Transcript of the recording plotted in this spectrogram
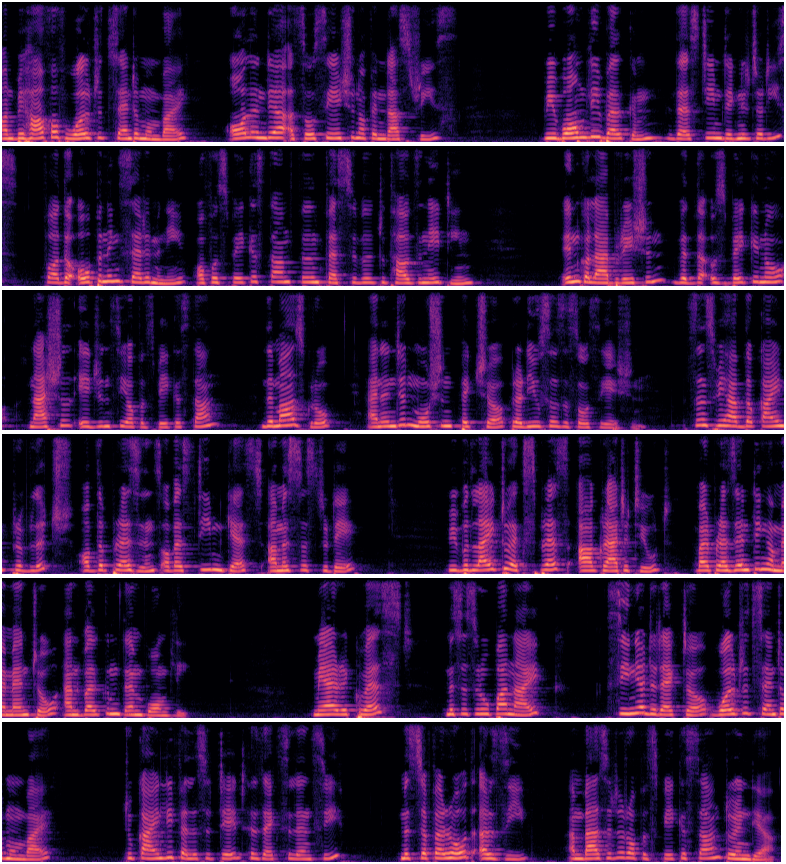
On behalf of World Trade Center Mumbai, All India Association of Industries, we warmly welcome the esteemed dignitaries for the opening ceremony of Uzbekistan Film Festival 2018 in collaboration with the Uzbekkino National Agency of Uzbekistan, Dimaz Group, and Indian Motion Picture Producers Association. Since we have the kind privilege of the presence of esteemed guests amidst us today, we would like to express our gratitude by presenting a memento and welcome them warmly. May I request Mrs. Rupa Naik, Senior Director, World Trade Center Mumbai, to kindly felicitate His Excellency, Mr. Farhod Arziev, Ambassador of Uzbekistan to India.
